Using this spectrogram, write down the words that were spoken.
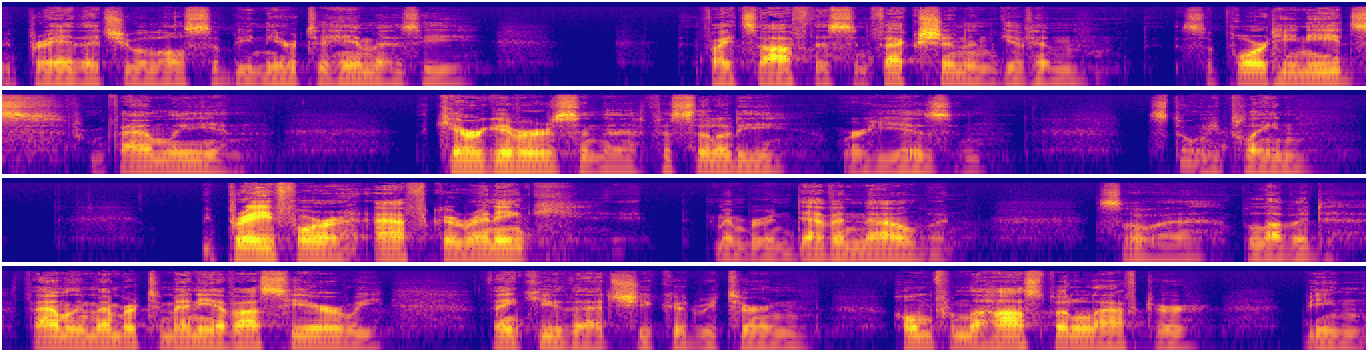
We pray that you will also be near to him as he fights off this infection and give him support he needs from family and the caregivers and the facility where he is in Stony Plain. We pray for Africa Renink, member in Devon now, but so, a beloved family member to many of us here, we thank you that she could return home from the hospital after being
